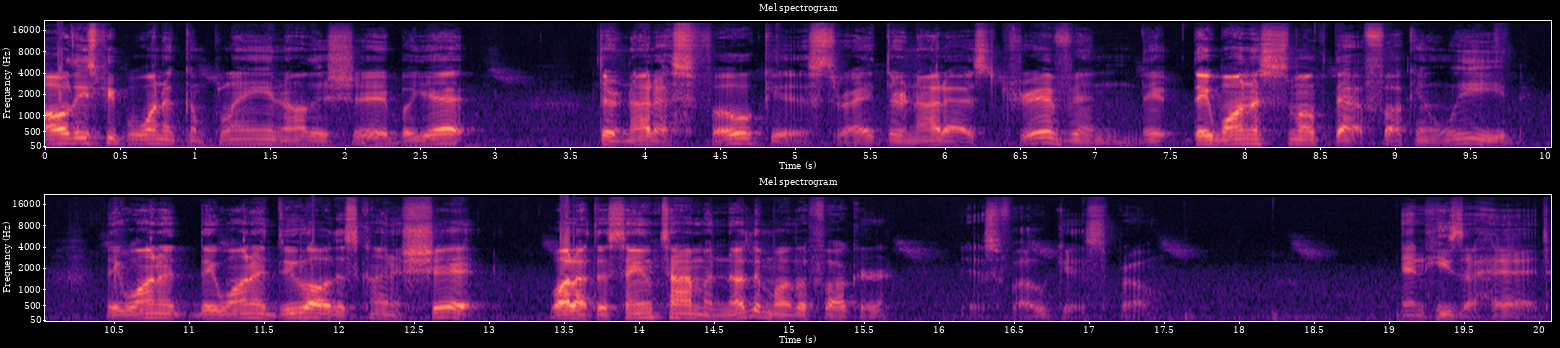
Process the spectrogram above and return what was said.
all these people want to complain and all this shit, but yet they're not as focused, right? They're not as driven. They they want to smoke that fucking weed. They want to they want to do all this kind of shit while at the same time another motherfucker is focused, bro. And he's ahead.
